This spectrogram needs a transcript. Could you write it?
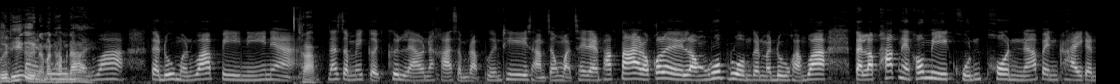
พื้นที่อื่นน่ะมันทำได้แต่เหมือนว่า แต่ดูเหมือนว่าปีนี้เนี่ยครับน่าจะไม่เกิดขึ้นแล้วนะคะสำหรับพื้นที่ 3 จังหวัดชายแดนภาคใต้เราก็เลยลองรวบรวมกันมาดูค่ะว่า แต่ละพักเนี่ยเขามีขุนพลนะเป็นใครกัน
